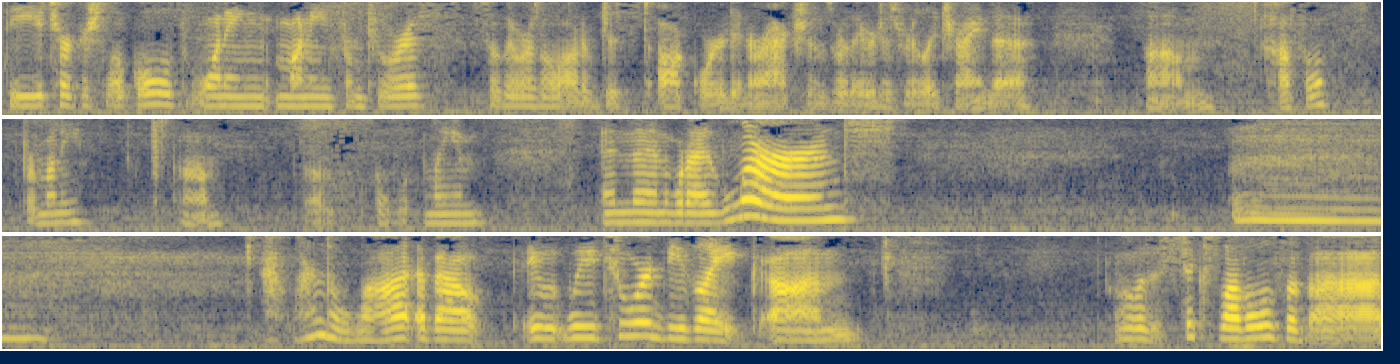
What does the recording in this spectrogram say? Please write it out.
the Turkish locals wanting money from tourists. So there was a lot of just awkward interactions where they were just really trying to um, hustle for money. Um, so it was lame. And then what I learned, mm, I learned a lot about, it, we toured these like, um, what was it, six levels of, uh,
